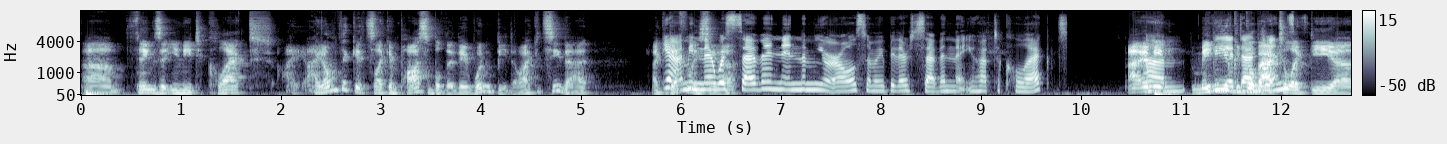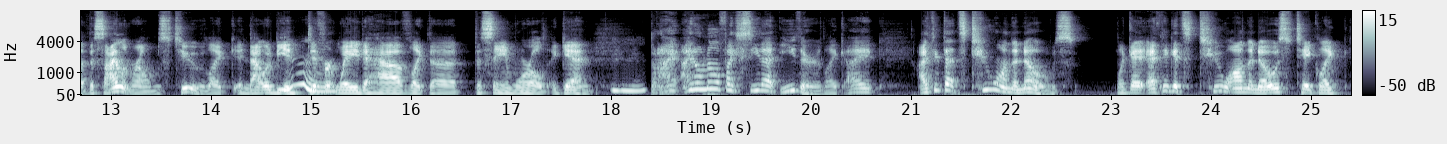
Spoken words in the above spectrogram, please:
um, things that you need to collect. I, I don't think it's like impossible that they wouldn't be though. I could see that. I yeah, I mean there was that. seven in the mural, so maybe there's seven that you have to collect. I mean, um, maybe you could dungeons. go back to like the uh, the Silent Realms too, like, and that would be a mm. different way to have like the the same world again. Mm-hmm. But I I don't know if I see that either. Like I I think that's too on the nose. Like I, I think it's too on the nose to take like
